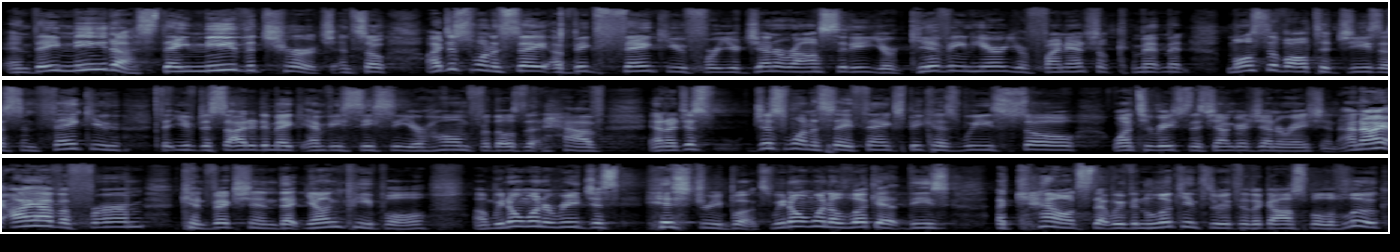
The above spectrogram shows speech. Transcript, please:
and they need us. They need the church. And so I just want to say a big thank you for your generosity, your giving here, your financial commitment, most of all to Jesus. And thank you that you've decided to make MVCC your home for those that have. And I just just want to say thanks because we so want to reach this younger generation. And I, I have a firm conviction that young people, um, we don't want to read just history books. We don't want to look at these accounts that we've been looking through through the Gospel of Luke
